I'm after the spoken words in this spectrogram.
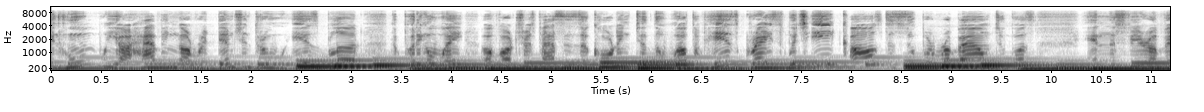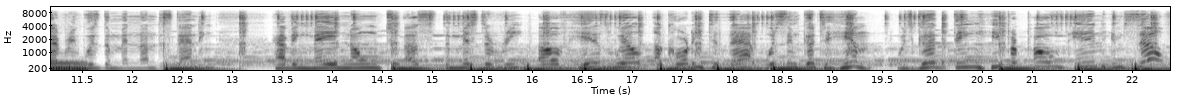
in whom we are having our redemption through his blood, the putting away of our trespasses according to the wealth of his grace, which he caused to superabound to us in the sphere of every wisdom and understanding having made known to us the mystery of his will according to that which seemed good to him which good thing he proposed in himself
